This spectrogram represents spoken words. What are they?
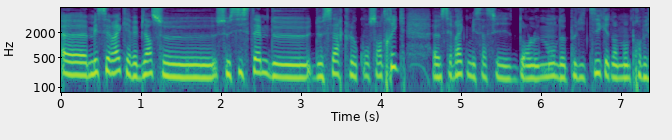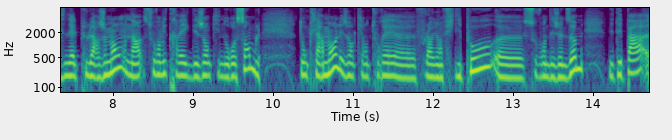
mais c'est vrai qu'il y avait bien ce, système de, de, cercle concentrique. c'est vrai que mais ça, c'est dans le monde politique et dans le monde professionnel plus largement. On a souvent envie de travailler avec des gens qui nous ressemblent. Donc clairement, les gens qui entouraient Florian Philippot, souvent des jeunes hommes, n'étaient pas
